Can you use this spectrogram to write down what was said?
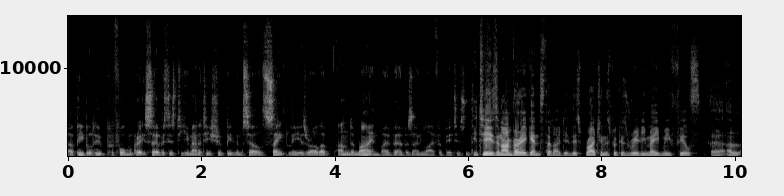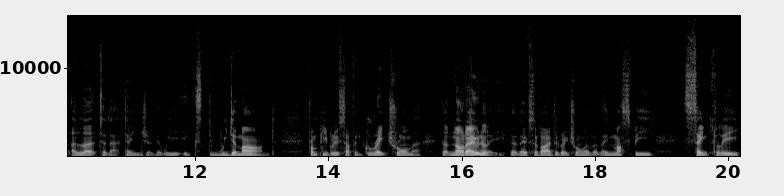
uh, people who perform great services to humanity should be themselves saintly is rather undermined by Vrba's own life a bit, isn't it? It is, and I'm very against that idea. This writing this book has really made me feel uh, alert to that danger that we we demand from people who've suffered great trauma that not only that they've survived the great trauma, but they must be saintly,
